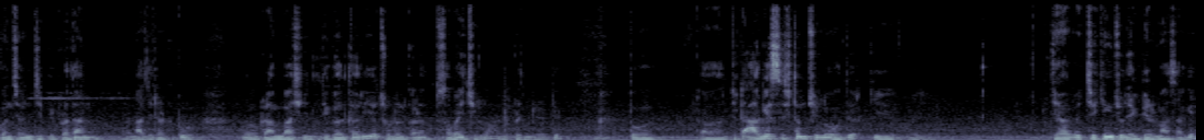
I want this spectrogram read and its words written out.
কনসার্ন জিপি প্রধান নাজিরা টু গ্রামবাসী লিগাল তরি ছোটো গাড়া সবাই ছিল রিপ্রেজেন্টেটিভ তো যেটা আগে সিস্টেম ছিল ওদের, কি যেভাবে চেকিং ছিল এক দেড় মাস আগে,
